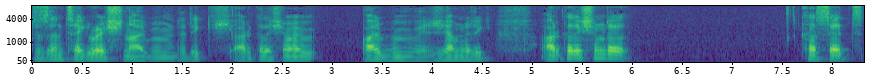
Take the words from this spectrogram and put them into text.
Disintegration albümü dedik. Arkadaşıma albümü vereceğim dedik. Arkadaşım da kaset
